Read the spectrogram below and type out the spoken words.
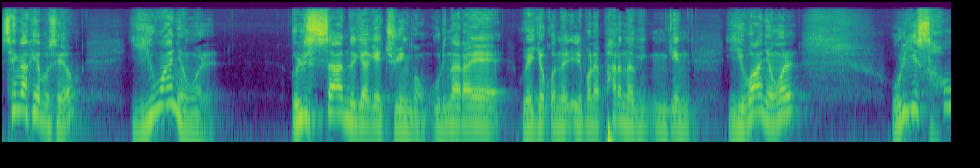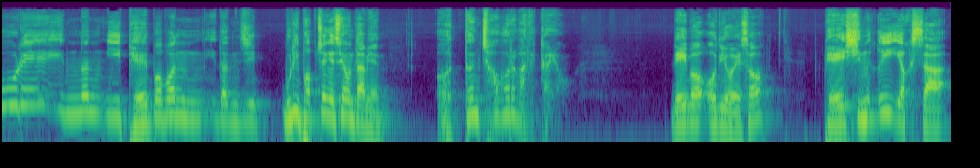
생각해 보세요. 이완용을 을사늑약의 주인공, 우리나라의 외교권을 일본에 팔아넘긴 이완용을 우리 서울에 있는 이 대법원이든지 우리 법정에 세운다면 어떤 처벌을 받을까요? 네이버 오디오에서 배신의 역사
